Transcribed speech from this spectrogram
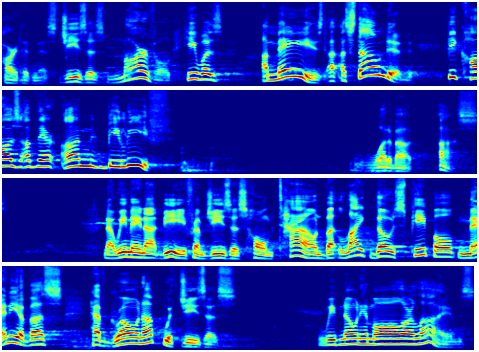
heartedness. Jesus marveled. He was amazed, astounded because of their unbelief. What about us? Now, we may not be from Jesus' hometown, but like those people, many of us have grown up with Jesus. We've known him all our lives.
